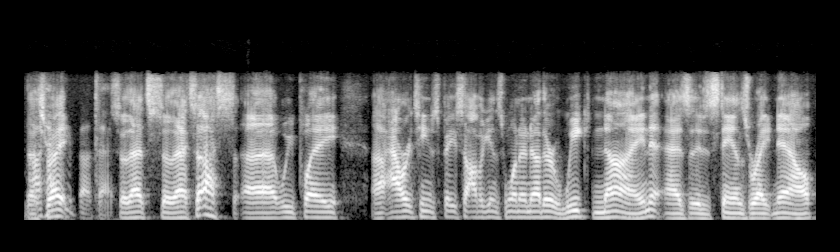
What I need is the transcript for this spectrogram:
That's right. About that. So that's so that's us. Uh, we play uh, our teams face off against one another week nine, as it stands right now,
